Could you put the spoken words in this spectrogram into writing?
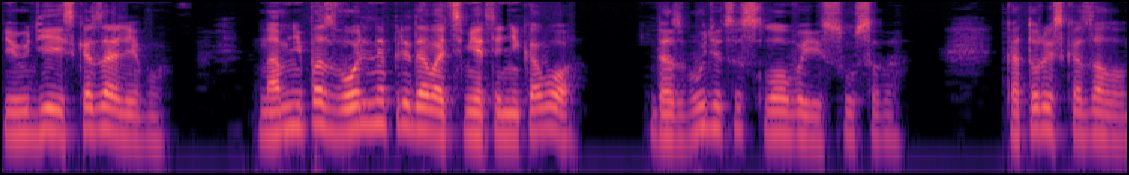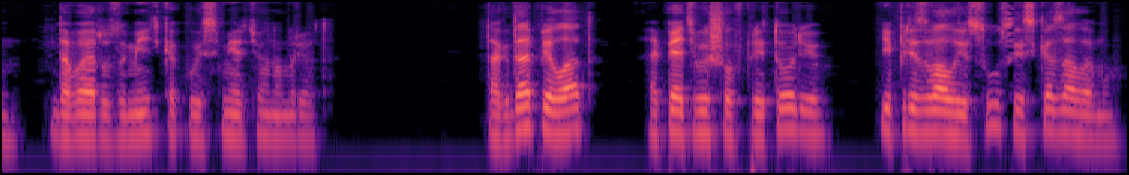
Иудеи сказали ему, «Нам не позволено предавать смерти никого, да сбудется слово Иисусова, который сказал он, давая разуметь, какую смерть он умрет. Тогда Пилат опять вышел в приторию и призвал Иисуса и сказал ему,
